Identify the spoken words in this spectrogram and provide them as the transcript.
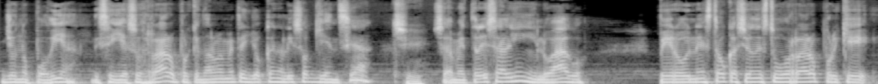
yo no podía. Dice, y eso es raro, porque normalmente yo canalizo a quien sea. Sí. O sea, me traes a alguien y lo hago. Pero en esta ocasión estuvo raro porque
